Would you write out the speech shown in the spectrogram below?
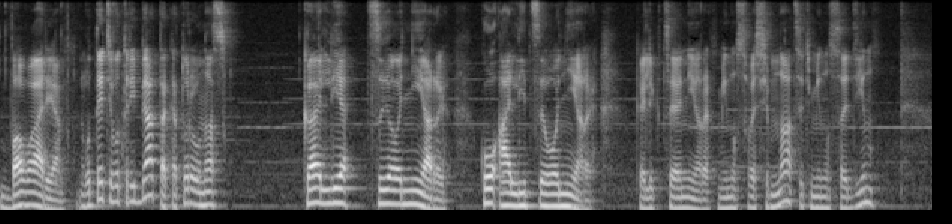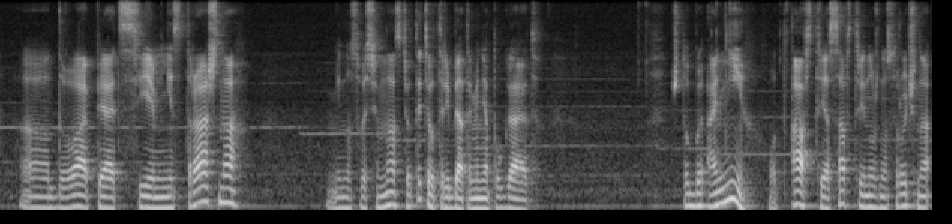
Бавария. Вот эти вот ребята, которые у нас коллекционеры. Коалиционеры. Коллекционеры. Минус 18, минус 1. 2, 5, 7 не страшно. Минус 18. Вот эти вот ребята меня пугают. Чтобы они... Вот Австрия. С Австрией нужно срочно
